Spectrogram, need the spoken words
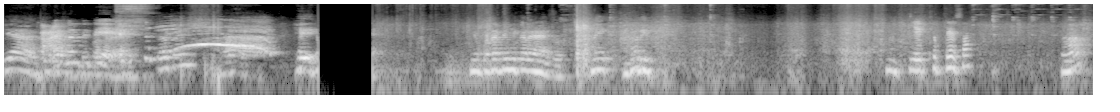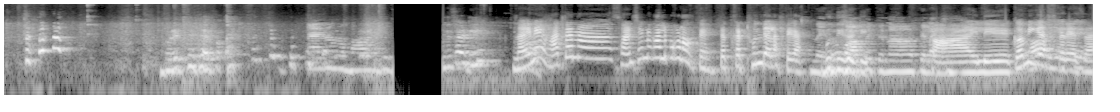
काय म्हणते ते? हे. हे बटाटे हे करायचं नाही घरी. एक ठेसा हा? घरी ठेवायचं साठी नाही नाही हाता ना सांडशाने खाली पकडा लागते त्यात का ठेवून द्यायला लागते का नाही बुद्धीसाठी वाफ येते ना तेलाची. काय ले कमी गॅस करायचा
